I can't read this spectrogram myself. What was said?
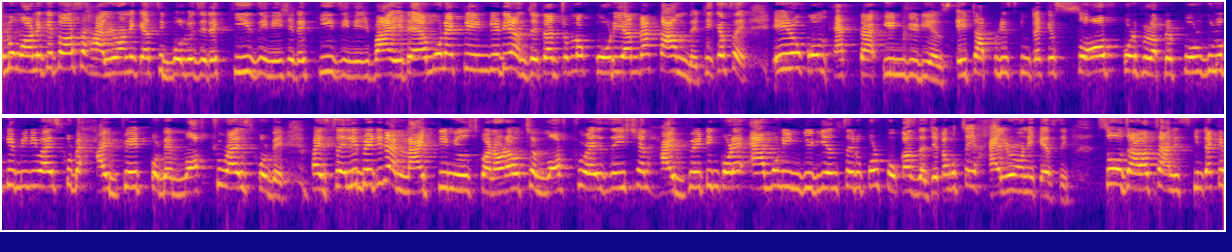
এবং অনেকে তো আছে হাইলোরনিক অ্যাসিড বলবে যে, এটা কি জিনিস? এটা কি জিনিস? ভাই, এটা এমন একটা ইনগ্রেডিয়েন্ট যেটার জন্য কোরিয়ানরা কান্দে, ঠিক আছে? এইরকম একটা ইনগ্রেডিয়েন্টস এটা আপনার স্কিনটাকে সফট করে ফেলবে, আপনার পোরগুলোকে মিনিমাইজ করবে হাইড্রেট করবে ময়শ্চারাইজ করবে। ভাই সেলিব্রিটিরা নাইট ক্রিম ইউজ করে না, ওরা হচ্ছে ময়শ্চারাইজেশন হাইড্রেটিং করে এমন ইনগ্রেডিয়েন্টস এর উপর ফোকাস দেয়, যেটা হচ্ছে হাইলোরনিক অ্যাসিড সো যারা চান স্কিনটাকে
